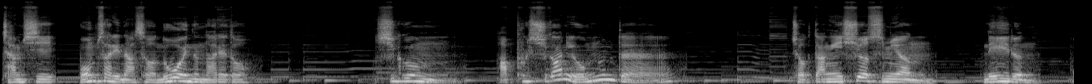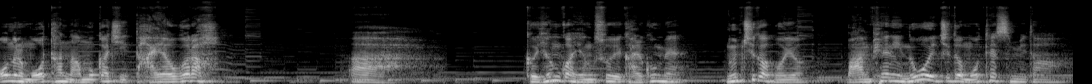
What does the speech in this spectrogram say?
잠시 몸살이 나서 누워있는 날에도 지금 아플 시간이 없는데 적당히 쉬었으면 내일은 오늘 못한 나무까지 다 해오거라. 아, 그 형과 형수의 갈굼에 눈치가 보여 마음 편히 누워있지도 못했습니다.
